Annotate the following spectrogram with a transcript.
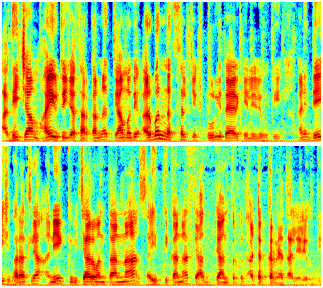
आधीच्या महायुतीच्या सरकारनं त्यामध्ये अर्बन नक्सलची एक स्टोरी तयार केलेली होती आणि देशभरातल्या अनेक विचारवंतांना साहित्यिकांना त्या त्या अंतर्गत अटक करण्यात आलेली होती.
